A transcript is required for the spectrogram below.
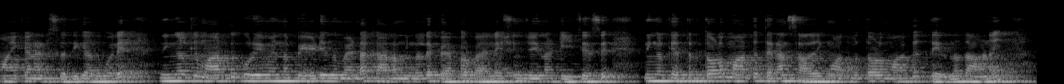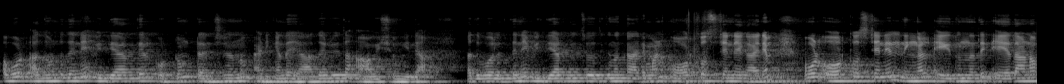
വാങ്ങിക്കാനായിട്ട് ശ്രദ്ധിക്കുക. അതുപോലെ നിങ്ങൾക്ക് മാർക്ക് കുറയുമെന്ന പേടിയൊന്നും വേണ്ട. കാരണം നിങ്ങളുടെ പേപ്പർ വാലേഷൻ ചെയ്യുന്ന ടീച്ചേഴ്സ് നിങ്ങൾക്ക് എത്രത്തോളം മാർക്ക് തരാൻ സാധിക്കുമോ അത്രത്തോളം മാർക്ക് തരുന്നതാണ്. അപ്പോൾ അതുകൊണ്ട് തന്നെ വിദ്യാർത്ഥികൾ ഒട്ടും ടെൻഷനൊന്നും അടിക്കേണ്ട യാതൊരുവിധ ആവശ്യവുമില്ല. അതുപോലെ തന്നെ വിദ്യാർത്ഥികൾ ചോദിക്കുന്ന കാര്യമാണ് ഓർ ക്വസ്റ്റ്യന്റെ കാര്യം. അപ്പോൾ ഓർ ക്വസ്റ്റ്യനിൽ നിങ്ങൾ എഴുതുന്നതിൽ ഏതാണോ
